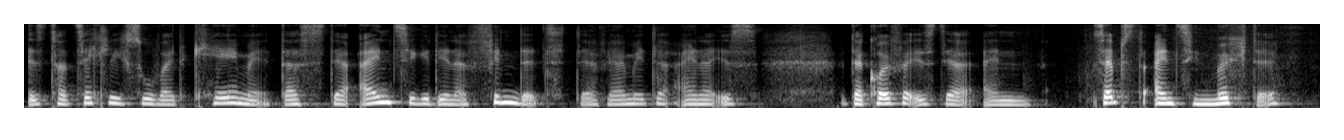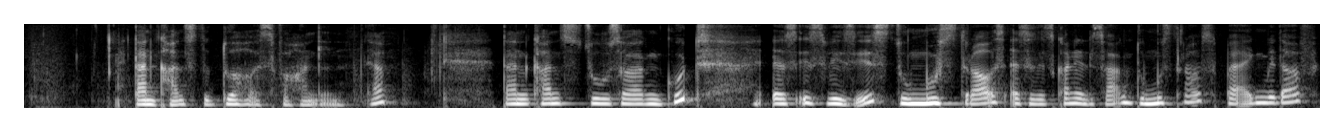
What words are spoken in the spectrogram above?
es tatsächlich so weit käme, dass der Einzige, den er findet, der Vermieter, einer ist, der Käufer ist, der ein, selbst einziehen möchte, dann kannst du durchaus verhandeln. Ja? Dann kannst du sagen, gut, es ist wie es ist, du musst raus, also das kann ich nicht sagen, du musst raus bei Eigenbedarf.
